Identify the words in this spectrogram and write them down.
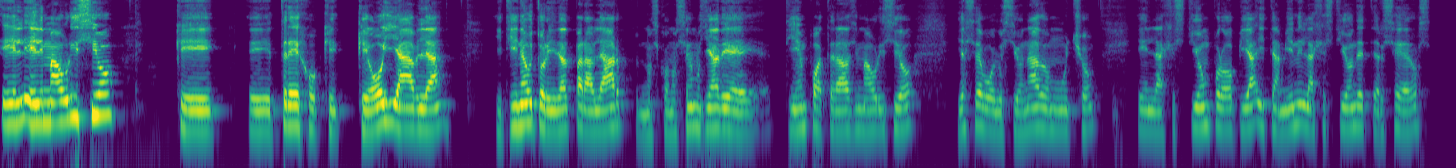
el, Mauricio que eh, Trejo, que, que, hoy habla y tiene autoridad para hablar, nos conocemos ya de tiempo atrás, Mauricio, ya se ha evolucionado mucho en la gestión propia y también en la gestión de terceros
